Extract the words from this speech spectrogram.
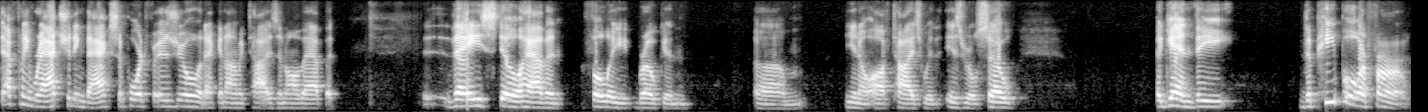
definitely ratcheting back support for Israel and economic ties and all that, but they still haven't fully broken, um, you know, off ties with Israel. So again, the the people are firm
